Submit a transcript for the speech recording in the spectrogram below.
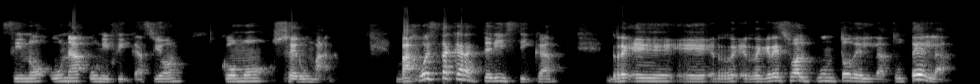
sino una unificación como ser humano. Bajo esta característica, eh, eh, regreso al punto de la tutela,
